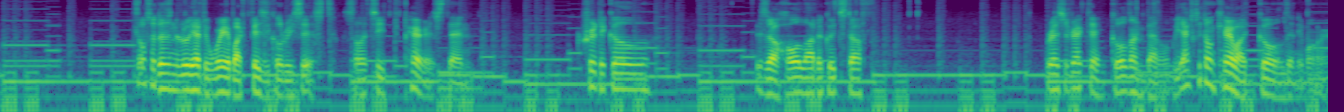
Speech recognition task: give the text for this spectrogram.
He also doesn't really have to worry about physical resist. So let's see Paris then. Critical. There's a whole lot of good stuff. Resurrect and gold on battle. We actually don't care about gold anymore.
